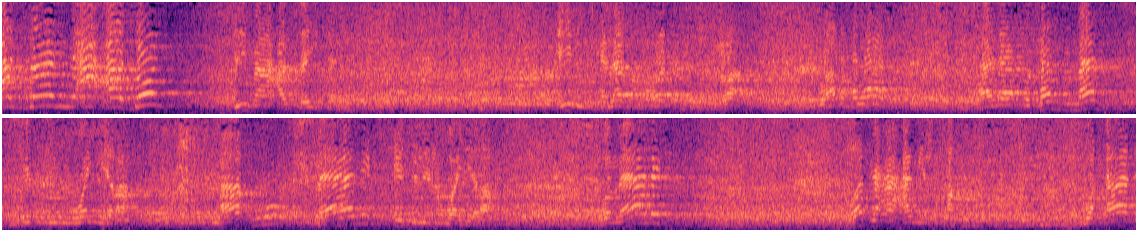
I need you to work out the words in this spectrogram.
عزاني أحد بما عزيتني أعيد الكلام مرة أخرى واضح الآن هذا متمم ابن نويرة أخو مالك ابن نويرة ومالك رجع عن الحق وحاد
